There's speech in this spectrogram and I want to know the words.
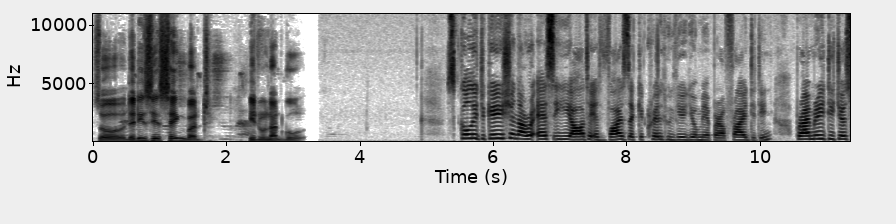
So that is his saying, but it will not go. School education আৰু এছ Kekrel Hulye এডভাইজ কেক্ৰেল হুলিয়ে য়মে পৰা ফ্ৰাই দিন primary teachers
